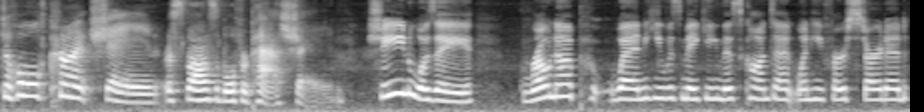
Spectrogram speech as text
to hold current Shane responsible for past Shane? Shane was a grown up when he was making this content when he first started.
